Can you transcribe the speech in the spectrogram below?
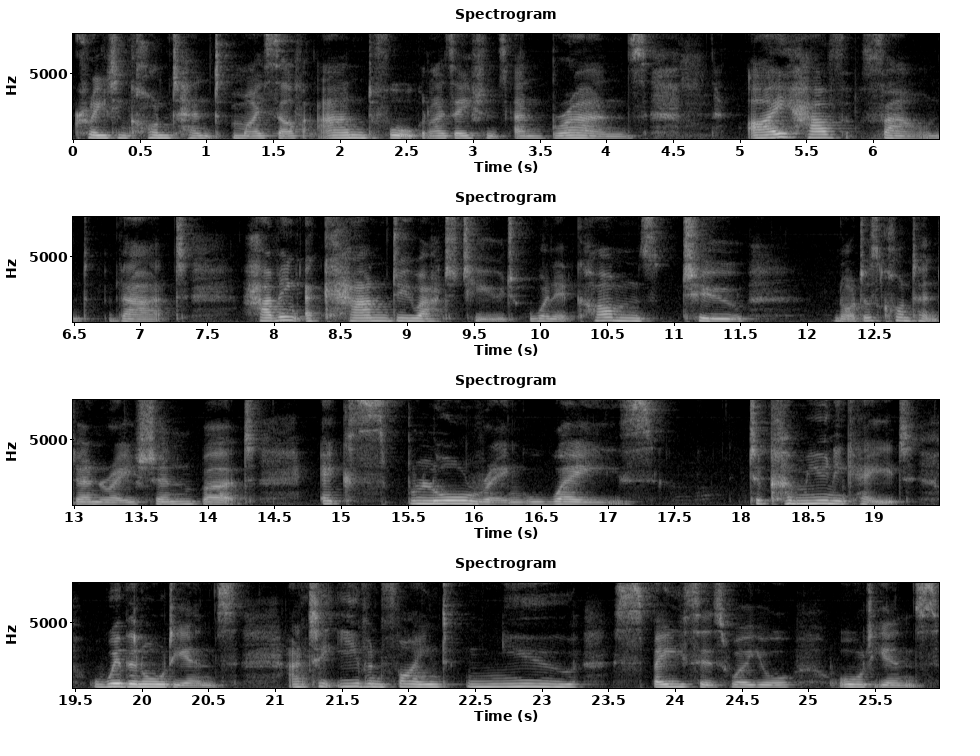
creating content myself and for organizations and brands, I have found that having a can do attitude when it comes to not just content generation, but exploring ways to communicate with an audience and to even find new spaces where your audience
